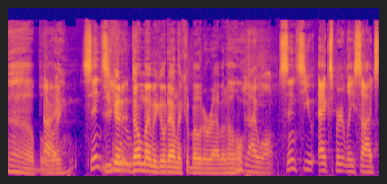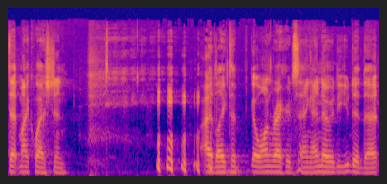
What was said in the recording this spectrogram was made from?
oh boy. Right. Since You you, gonna don't make me go down the Kubota rabbit hole. I won't. Since you expertly sidestepped my question, I'd like to go on record saying I know that you did that.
